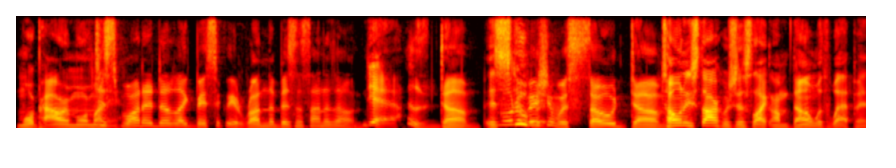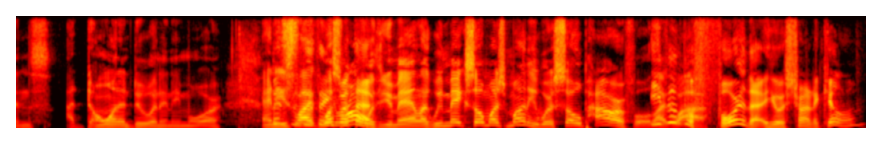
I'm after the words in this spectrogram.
more power and more He money. just wanted to like basically run the business on his own. yeah. It was dumb. It's His stupid. motivation was so dumb. Tony Stark was just like, I'm done with weapons. I don't want to do it anymore. And But he's like, What's wrong that. with you, man? Like, we make so much money. We're so powerful. Like, Even why? before that, he was trying to kill him.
